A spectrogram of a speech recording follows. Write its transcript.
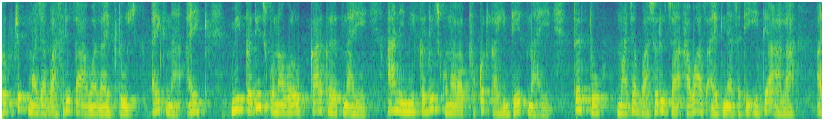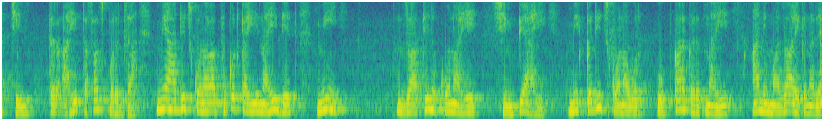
गपचूप माझ्या बासरीचा आवाज ऐकतोस. ऐक ना ऐक. मी कधीच कोणावर उपकार करत नाही आणि मी कधीच कोणाला फुकट काही देत नाही. तर तू माझ्या बासरीचा आवाज ऐकण्यासाठी इथे आला असशील तर आहे तसाच परत जा. मी आधीच कोणाला फुकट काही नाही देत. मी जातीनं कोण आहे? शिंपी आहे. मी कधीच कोणावर उपकार करत नाही. आणि माझा ऐकणाऱ्या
